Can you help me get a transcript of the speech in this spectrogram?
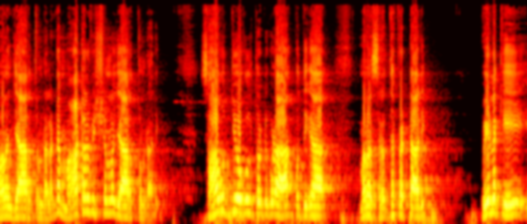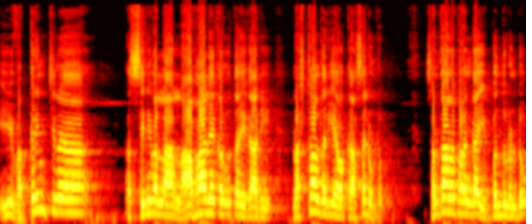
మనం జాగ్రత్త ఉండాలి. అంటే మాటల విషయంలో జాగ్రత్త ఉండాలి. సహోద్యోగులతోటి కూడా కొద్దిగా మనం శ్రద్ధ పెట్టాలి. వీళ్ళకి ఈ వక్రించిన శని వల్ల లాభాలే కలుగుతాయి కానీ నష్టాలు జరిగే అవకాశాలు ఉండవు. సంతానపరంగా ఇబ్బందులు ఉండవు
